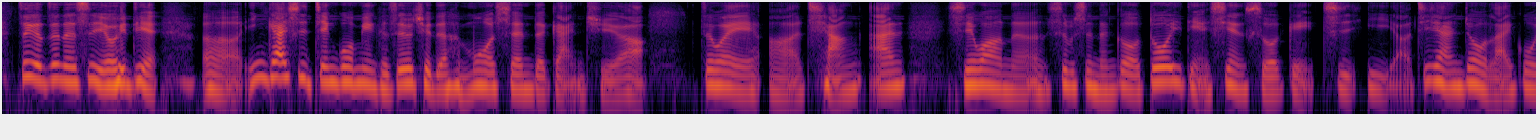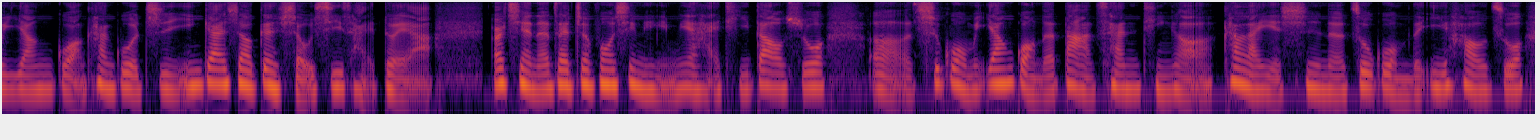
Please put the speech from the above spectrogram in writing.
这个真的是有一点呃应该是见过面，可是又觉得很。陌生的感觉啊，这位啊强安，希望呢是不是能够多一点线索给志毅啊？既然都有来过央广，看过志毅，应该是要更熟悉才对啊。而且呢，在这封信里面还提到说，呃，吃过我们央广的大餐厅啊，看来也是呢，坐过我们的一号桌，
